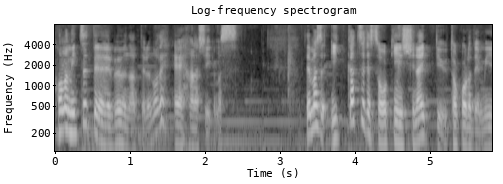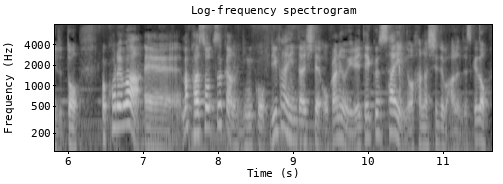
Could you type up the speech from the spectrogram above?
この3つっていう部分になってるので、えー話していきます。で、まず一括で送金しないっていうところで見ると、これは、えーまあ、仮想通貨の銀行、 DeFi に対してお金を入れていく際の話ではあるんですけど、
